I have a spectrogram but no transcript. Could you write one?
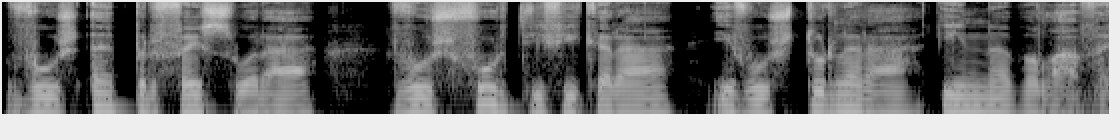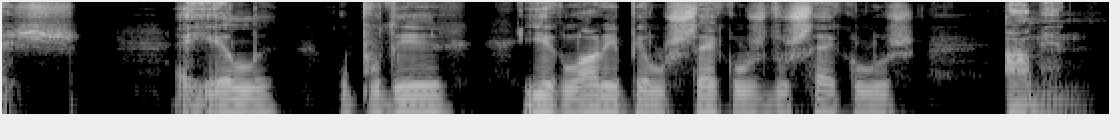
vos aperfeiçoará, vos fortificará e vos tornará inabaláveis. A Ele o poder e a glória pelos séculos dos séculos. Amém.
